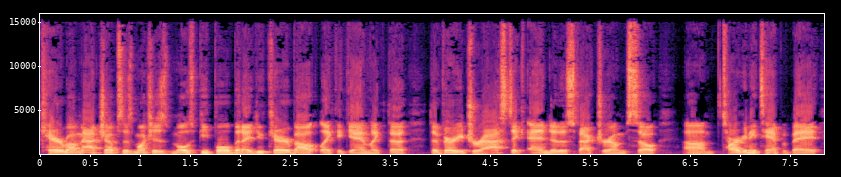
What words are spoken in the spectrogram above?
care about matchups as much as most people, but I do care about like again like the the very drastic end of the spectrum. So um, targeting Tampa Bay,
